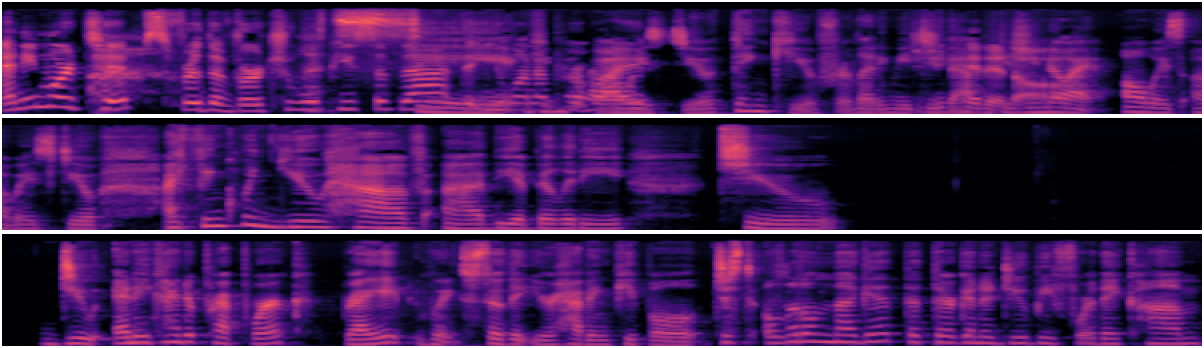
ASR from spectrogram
Any more tips for the virtual Let's piece of that that you want to You know, I always do. Thank you for letting me do that because you know. I always, always do. I think when you have uh, the ability to do any kind of prep work, right? Wait, so that you're having people just a little nugget that they're going to do before they come.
